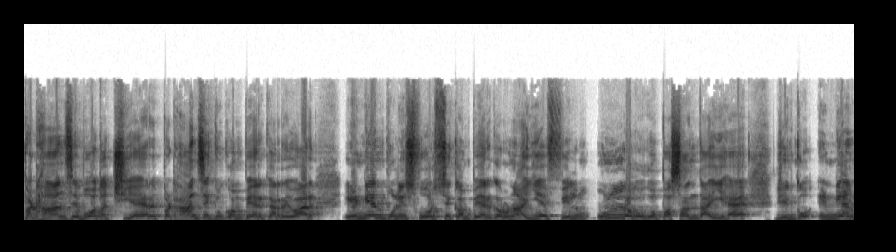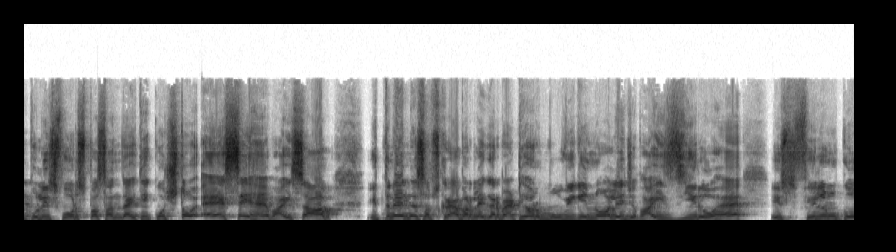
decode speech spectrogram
पठान से बहुत अच्छी है। यार पठान से क्यों कंपेयर कर रहे हो यार? इंडियन पुलिस फोर्स से कंपेयर करो ना। ये फ़िल्म उन लोगों को पसंद आई है जिनको इंडियन पुलिस फोर्स पसंद आई थी। कुछ तो ऐसे हैं भाई साहब। इतने इतने सब्सक्राइबर लेकर बैठे और मूवी की नॉलेज भाई ज़ीरो है। इस फ़िल्म को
